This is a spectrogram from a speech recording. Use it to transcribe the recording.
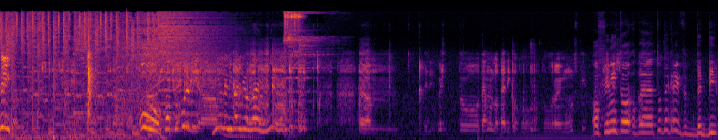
Finito! Oh, ho fatto pure mi- mille livelli online, mille vedi, questo demon lo dedico tu, tu ai Musti. Ho finito eh, To The Grave, baby.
